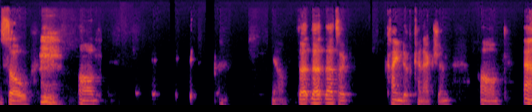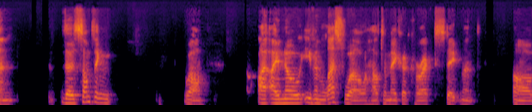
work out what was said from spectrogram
so, um, yeah, that, that, that's a kind of connection. Um, and there's something, well, I, I know even less well how to make a correct statement uh,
